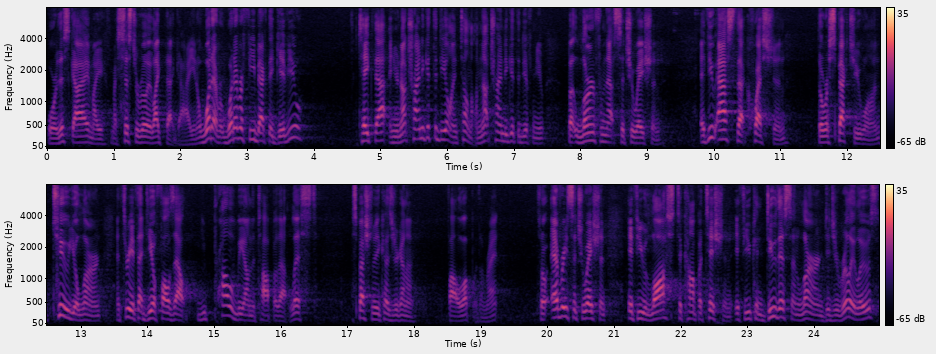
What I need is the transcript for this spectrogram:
or this guy, my, my sister really liked that guy. You know, whatever, whatever feedback they give you, take that. And you're not trying to get the deal. I tell them, I'm not trying to get the deal from you, but learn from that situation. If you ask that question, They'll respect you, one. Two, you'll learn. And three, if that deal falls out, you probably on the top of that list, especially because you're going to follow up with them, right? So every situation, if you lost to competition, if you can do this and learn, did you really lose?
